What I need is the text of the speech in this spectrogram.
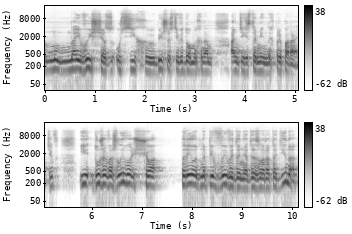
ну, найвища з усіх більшості відомих нам антигістамінних препаратів. І дуже важливо, що період напіввиведення дезлоротадіна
